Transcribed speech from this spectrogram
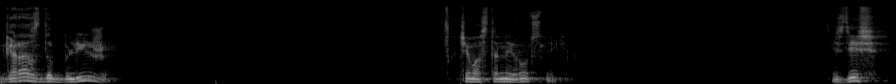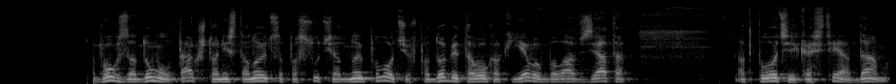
гораздо ближе, чем остальные родственники. И здесь Бог задумал так, что они становятся по сути одной плотью, в подобие того, как Ева была взята от плоти и костей Адама.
